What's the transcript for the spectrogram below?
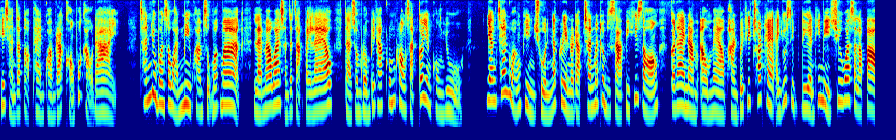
ที่ฉันจะตอบแทนความรักของพวกเขาได้ ฉันอยู่บนสวรรค์มีความสุขมากๆ และแม้ว่าฉันจะจากไปแล้ว แต่ชมรมพิทักษ์คุ้มครองสัตว์ก็ยังคงอยู่ อย่างเช่นหวังผินฉุนนักเรียนระดับชั้นมัธยมศึกษาปีที่ 2 ก็ได้นำเอาแมวพันธุ์ British Shorthair อายุ 10 เดือนที่มีชื่อว่าซาลาเปา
